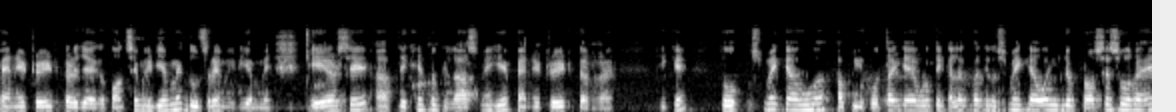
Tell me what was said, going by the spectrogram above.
पेनेट्रेट कर जाएगा। कौन से मीडियम में? दूसरे मीडियम में। एयर से आप देखें तो गिलास में ये पेनेट्रेट कर रहा है। ठीक है? तो उसमें क्या हुआ? अब ये होता क्या है? वो तो एक अलग बात है। उसमें क्या हुआ? ये जो प्रोसेस हो रहा है,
